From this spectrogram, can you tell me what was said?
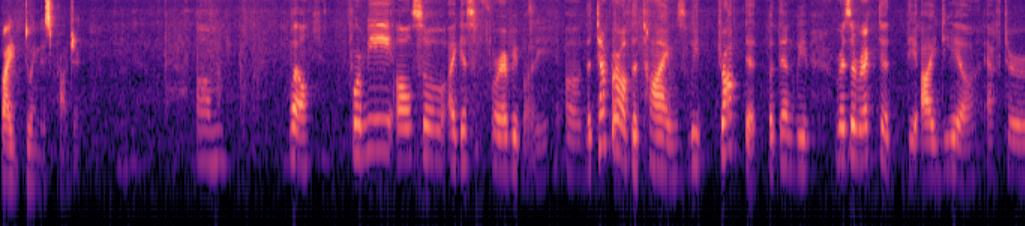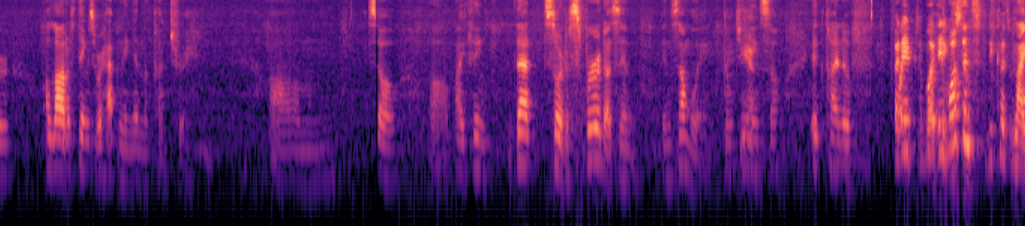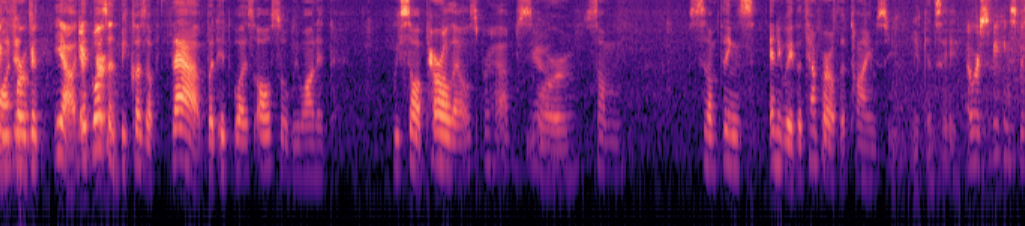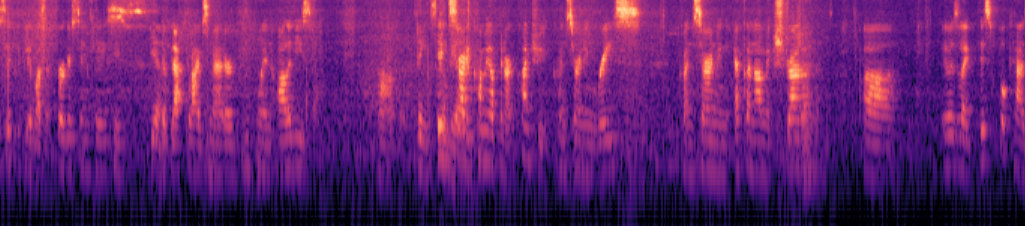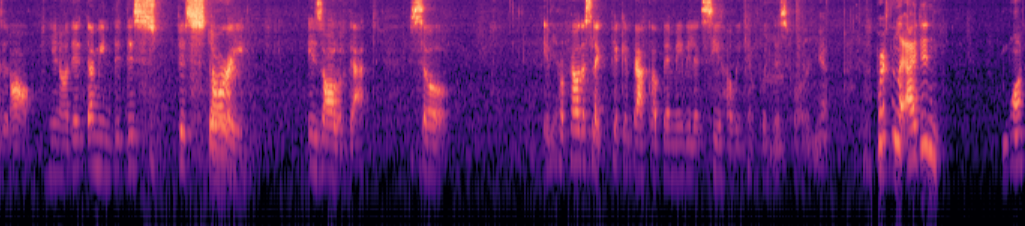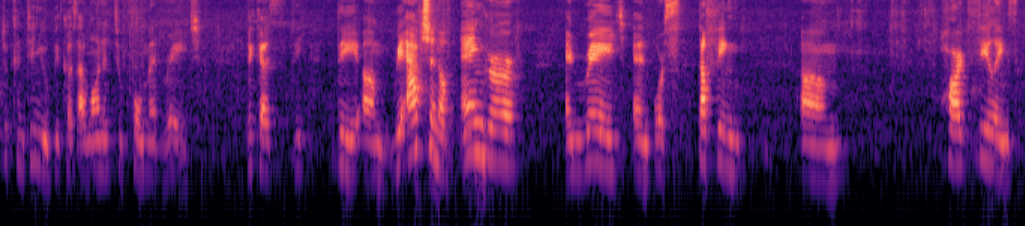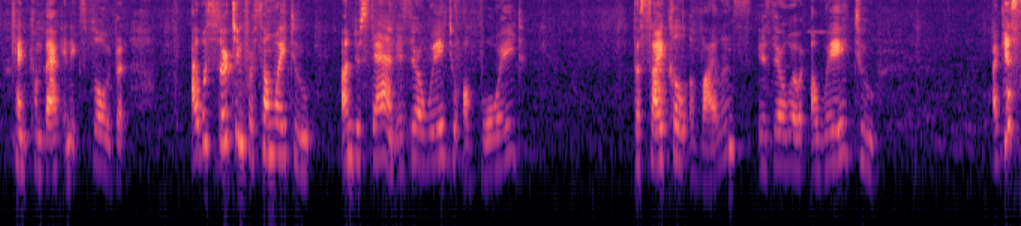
by doing this project. Um, well, for me also, I guess for everybody, uh, the temper of the times, we dropped it, but then we resurrected the idea after a lot of things were happening in the country. Um, so um, I think that sort of spurred us in, in some way, don't you Yeah. think so? It kind of But What- it, but it wasn't because we like wanted. forget yeah, Yeah, it wasn't because of that but it was also we wanted we saw parallels perhaps Yeah. or some some things anyway the temper of the times you, you can say And we're speaking specifically about the Ferguson case, yeah the Black Lives Matter, when all of these uh, things things coming started coming up in our country concerning race, concerning economic strata. Uh, it was like this book has it all. You know, I mean, th- this this story is all of that. So it Yeah. propelled us like pick it back up and maybe let's see how we can put this forward. Yeah. Personally, I didn't want to continue because I wanted to foment rage. Because the, the um, reaction of anger and rage and or stuffing um, hard feelings can come back and explode. But I was searching for some way to understand is there a way to avoid the cycle of violence? Is there a way to, I guess,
